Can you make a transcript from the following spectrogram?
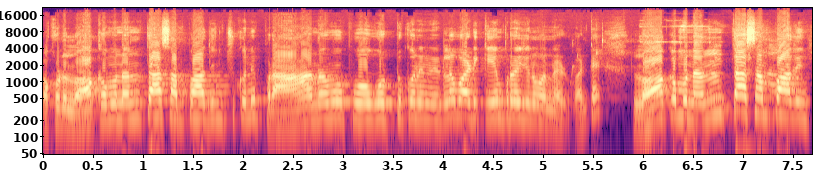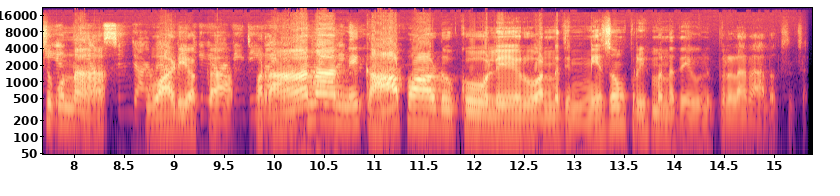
ఒకడు లోకమునంతా సంపాదించుకొని ప్రాణము పోగొట్టుకుని నిలవాడికి ఏం ప్రయోజనం అన్నాడు? అంటే లోకమునంతా సంపాదించుకున్న వాడి యొక్క ప్రాణాన్ని కాపాడుకోలేరు అన్నది నిజం ప్రియమన్న దేవుని పిల్లలారా ఆలోచించాలి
